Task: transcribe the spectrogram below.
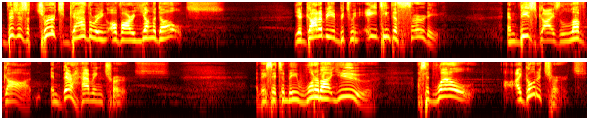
this is a church gathering of our young adults. You gotta be between 18 to 30. And these guys love God and they're having church. And they said to me, What about you? I said, Well, I go to church.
